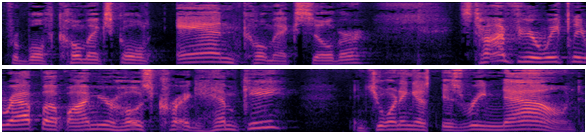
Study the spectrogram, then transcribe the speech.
for both COMEX Gold and COMEX Silver. It's time for your weekly wrap up. I'm your host, Craig Hemke, and joining us is renowned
